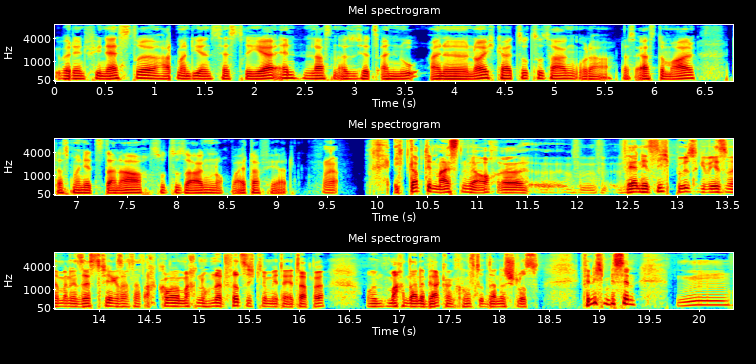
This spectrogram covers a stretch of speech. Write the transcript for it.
über den Finestre, hat man die ins Sestriere enden lassen. Also ist jetzt ein, eine Neuigkeit sozusagen oder das erste Mal, dass man jetzt danach sozusagen noch weiterfährt. Ja. Ich glaube, den meisten wäre auch, äh, wären jetzt nicht böse gewesen, wenn man in Sestriere gesagt hat, ach komm, wir machen eine 140 Kilometer Etappe und machen da eine Bergankunft und dann ist Schluss. Finde ich ein bisschen, mh, hm,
